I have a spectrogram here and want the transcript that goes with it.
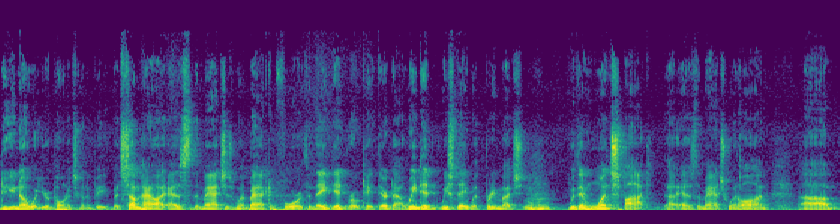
do you know what your opponent's going to be? But somehow, as the matches went back and forth, and they did rotate their dial, we did. We stayed with pretty much mm-hmm. within one spot uh, as the match went on. Um,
